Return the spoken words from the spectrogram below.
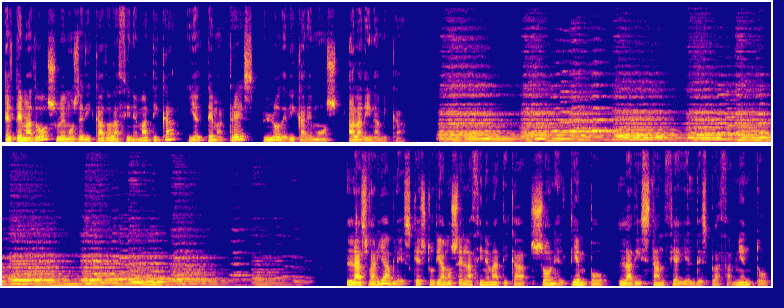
El tema 2 lo hemos dedicado a la cinemática y el tema 3 lo dedicaremos a la dinámica. Las variables que estudiamos en la cinemática son el tiempo, la distancia y el desplazamiento,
